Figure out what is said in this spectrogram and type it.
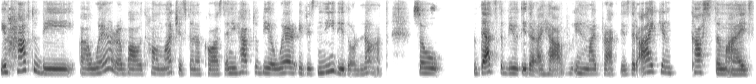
You have to be aware about how much it's going to cost, and you have to be aware if it's needed or not. So that's the beauty that I have in my practice that I can customize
